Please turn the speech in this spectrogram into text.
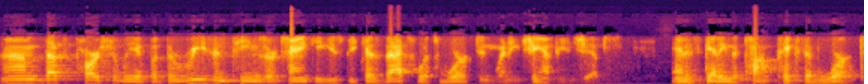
Um, that's partially it, but the reason teams are tanking is because that's what's worked in winning championships, and it's getting the top picks have worked.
